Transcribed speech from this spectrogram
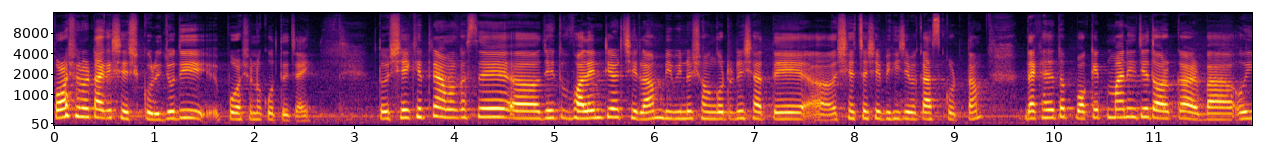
পড়াশোনাটা আগে শেষ করি যদি পড়াশোনা করতে চাই। তো সেই ক্ষেত্রে আমার কাছে যেহেতু ভলেন্টিয়ার ছিলাম, বিভিন্ন সংগঠনের সাথে স্বেচ্ছাসেবী হিসেবে কাজ করতাম। দেখা যেত পকেট মানি যে দরকার বা ওই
